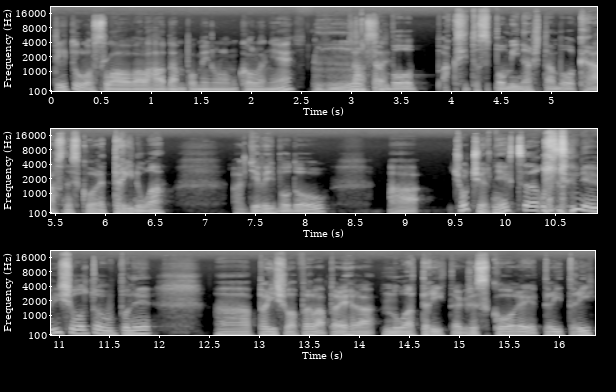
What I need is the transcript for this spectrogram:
titul oslavoval, hádam, po minulom kole, nie? Mm, Zase. Tam bolo, ak si to spomínaš, tam bolo krásne skore 3-0 a 9 bodov a čo čert nechcel, nevyšlo to úplne a prišla prvá prehra 0-3, takže skóre je 3-3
